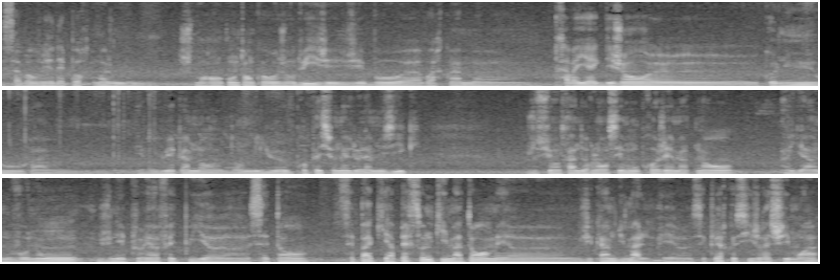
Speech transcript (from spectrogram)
ça va ouvrir des portes. Moi, je me, rends compte encore aujourd'hui, j'ai beau euh, avoir quand même euh, travaillé avec des gens euh, connus ou enfin, évoluer quand même dans, dans le milieu professionnel de la musique. Je suis en train de relancer mon projet maintenant. Il y a un nouveau nom. Je n'ai plus rien fait depuis 7 ans. C'est pas qu'il y a personne qui m'attend, mais euh, j'ai quand même du mal. Et euh, c'est clair que si je reste chez moi,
